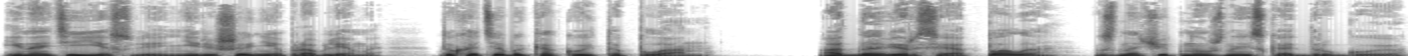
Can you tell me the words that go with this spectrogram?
и найти, если не решение проблемы, то хотя бы какой-то план. Одна версия отпала, значит, нужно искать другую.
